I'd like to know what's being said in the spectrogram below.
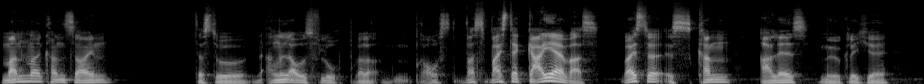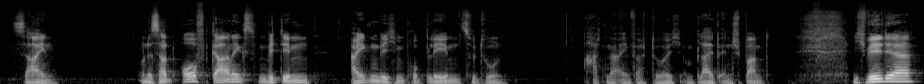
Manchmal kann es sein, dass du einen Angelausflug brauchst. Was weiß der Geier was? Weißt du, es kann alles Mögliche sein. Und es hat oft gar nichts mit dem eigentlichen Problem zu tun. Atme einfach durch und bleib entspannt. Ich will dir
